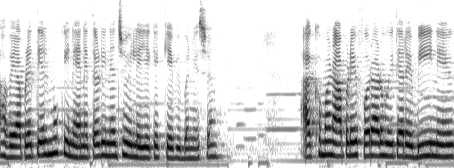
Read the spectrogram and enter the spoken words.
હવે આપણે તેલ મૂકીને એને તળીને જોઈ લઈએ કે કેવી બની છે. આ ખમણ આપણે ફરાળ હોય ત્યારે બીને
